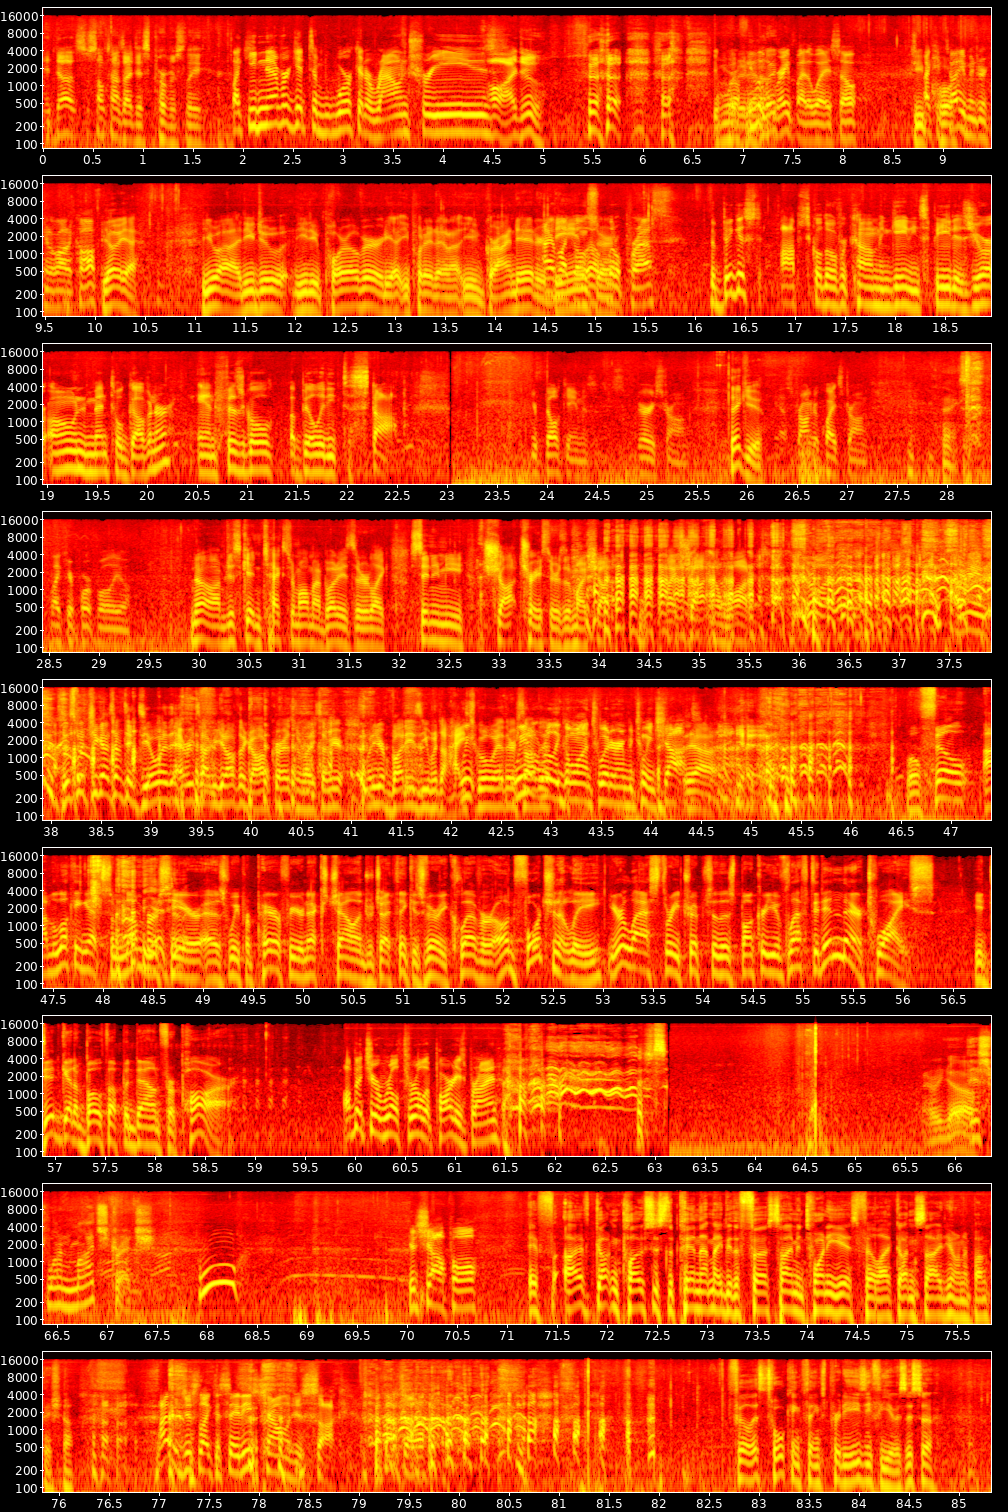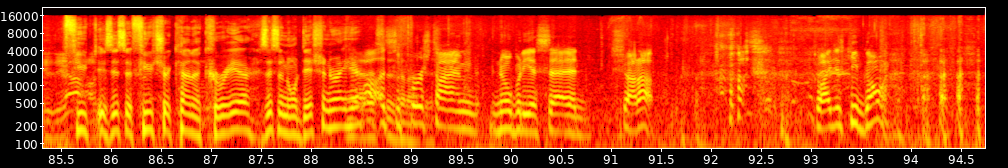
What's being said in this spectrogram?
It does. So sometimes I just purposely. Like you never get to work it around trees. Oh, I do. You you look great, by the way. So you I can pour- tell you've been drinking a lot of coffee. Oh yeah. You uh, do you do do you do pour over or do you, you put it in a, you grind it or I have like a beans little, or little press. The biggest obstacle to overcome in gaining speed is your own mental governor and physical ability to stop. Your belt game is very strong. Thank you. Yeah, strong to quite strong, Thanks. like your portfolio. No, I'm just getting texts from all my buddies. They're like sending me shot tracers of my shot, my shot in the water. Like, I mean, this is what you guys have to deal with every time you get off the golf course. Or like some of your one of your buddies you went to high school with or we something. don't really go on Twitter in between shots. Yeah. Well, Phil, I'm looking at some numbers do it. here as we prepare for your next challenge, which I think is very clever. Unfortunately, your last three trips to this bunker, you've left it in there twice. You did get them both up and down for par. I'll bet you're a real thrill at parties, Brian. There we go. This one might stretch. Woo! Good shot, Paul. If I've gotten closest to the pin, that may be the first time in 20 years, Phil, I've got inside you on a bunker shot. I would just like to say these challenges suck. That's all. Phil, this talking thing's pretty easy for you. Is this a Yeah, fu- is this a future kind of career? Is this an audition right here? Well, it's the first time nobody has said, shut up. so I just keep going.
